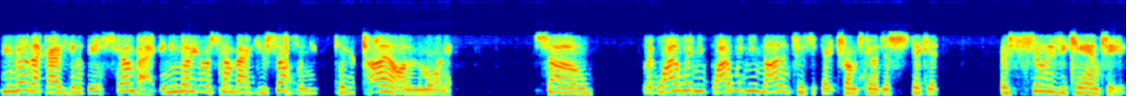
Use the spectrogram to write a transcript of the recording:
You know that guy's going to be a scumbag, and you know you're a scumbag yourself when you put your tie on in the morning. So, like, why wouldn't you? Why wouldn't you not anticipate Trump's going to just stick it as soon as he can to you?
